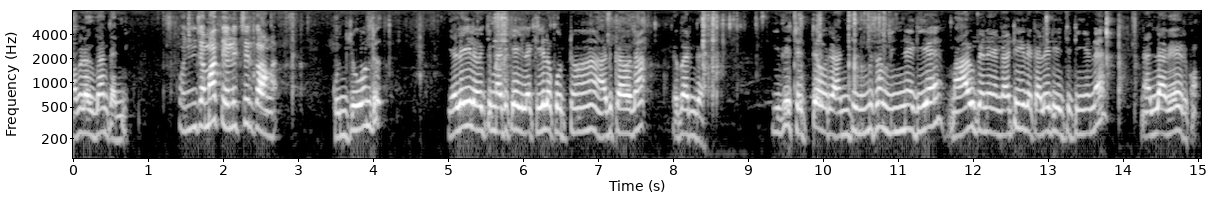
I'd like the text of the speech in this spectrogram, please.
அவ்வளவுதான் தண்ணி. கொஞ்சமாக தெளிச்சிருக்காங்க. கொஞ்சோண்டு. இலையில வச்சு மடிக்கையில் கீழே கொட்டும். அதுக்காக தான் இது பாருங்க. இது செத்த ஒரு அஞ்சு நிமிஷம் முன்னாடியே மாவு பிணையம் காட்டி இதை கிளறி வச்சிட்டிங்கன்னா நல்லாவே இருக்கும்.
